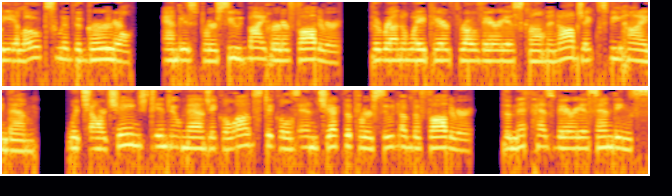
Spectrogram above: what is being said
he elopes with the girl, and is pursued by her father. The runaway pair throw various common objects behind them, which are changed into magical obstacles and check the pursuit of the father. The myth has various endings,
